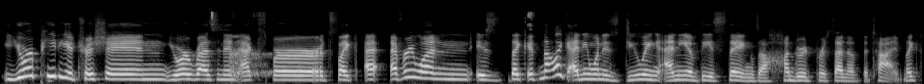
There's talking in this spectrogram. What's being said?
your pediatrician, your resident experts, like everyone is like, it's not like anyone is doing any of these things a hundred percent of the time. Like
